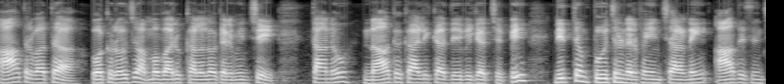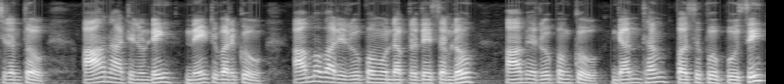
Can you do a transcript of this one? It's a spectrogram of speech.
ఆ తర్వాత ఒకరోజు అమ్మవారు కలలో కనిపించి తాను నాగకాళికా దేవిగా చెప్పి నిత్యం పూజలు నిర్వహించాలని ఆదేశించడంతో ఆనాటి నుండి నేటి వరకు అమ్మవారి రూపం ఉన్న ప్రదేశంలో ఆమె రూపంకు గంధం పసుపు పూసి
